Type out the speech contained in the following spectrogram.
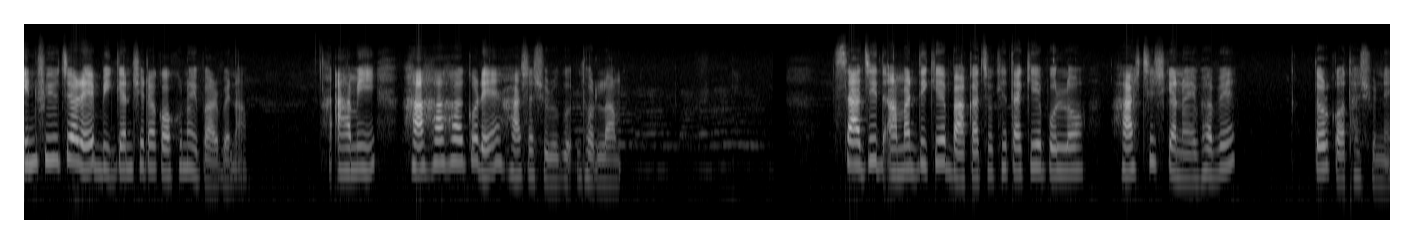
ইন ফিউচারে বিজ্ঞান সেটা কখনোই পারবে না। আমি হা হা হা করে হাসা শুরু ধরলাম। সাজিদ আমার দিকে বাঁকা চোখে তাকিয়ে বলল, হাসছিস কেন এভাবে? তোর কথা শুনে।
